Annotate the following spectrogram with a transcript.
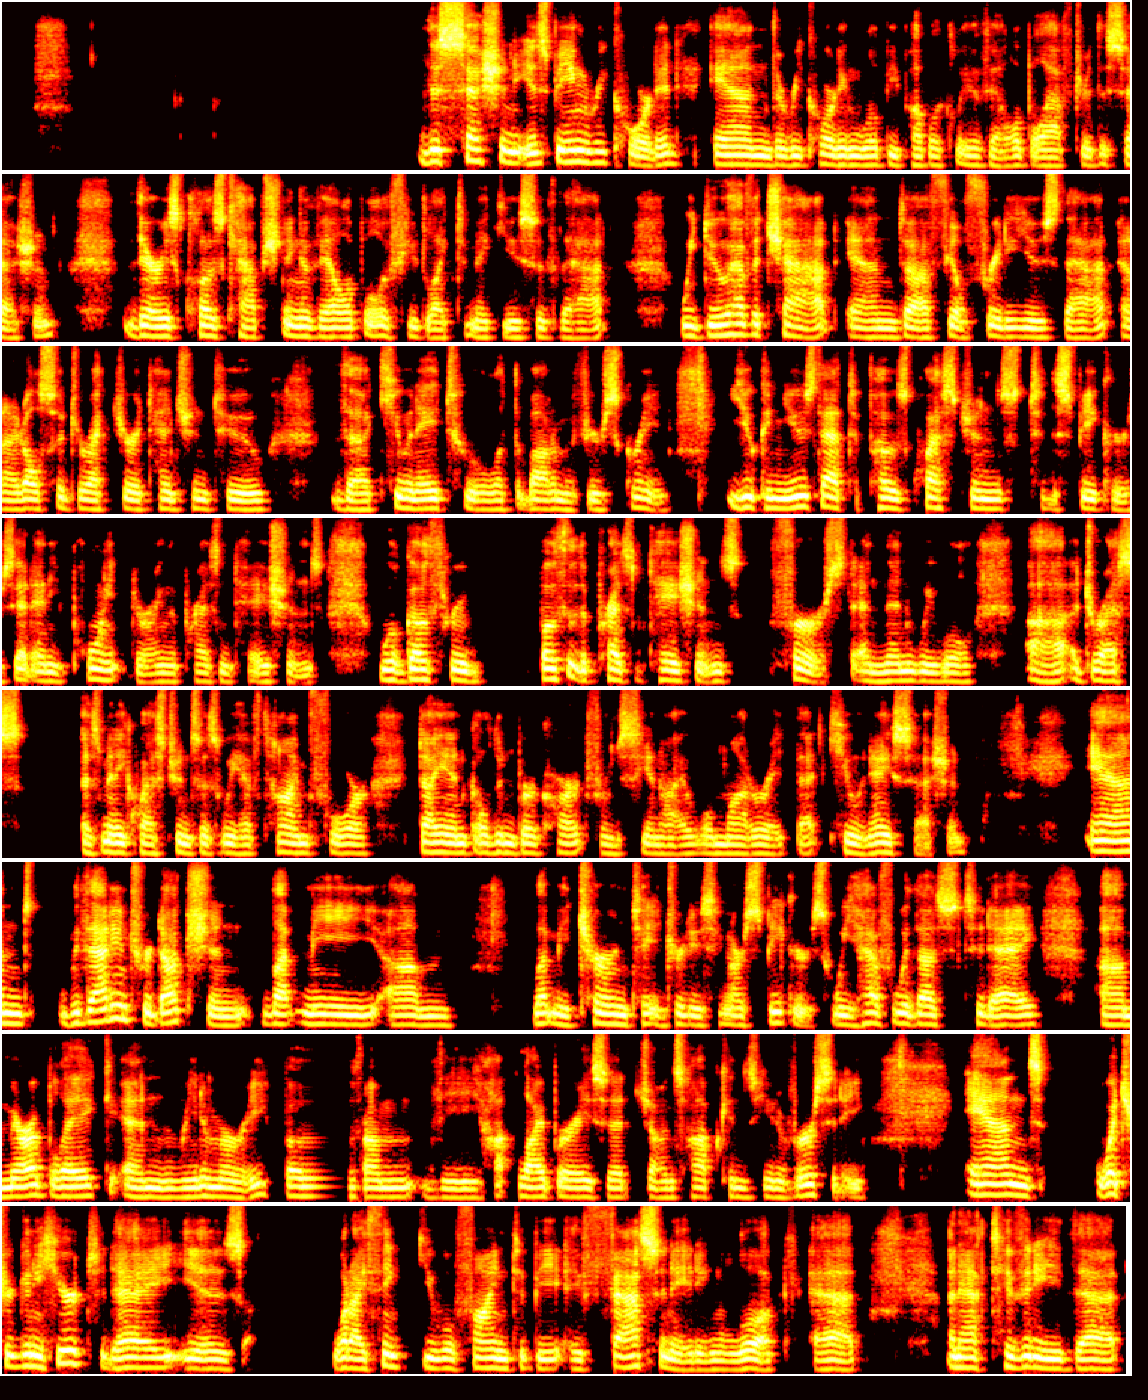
This session is being recorded and the recording will be publicly available after the session. There is closed captioning available if you'd like to make use of that. We do have a chat and uh, feel free to use that. And I'd also direct your attention to the Q&A tool at the bottom of your screen. You can use that to pose questions to the speakers at any point during the presentations. We'll go through both of the presentations first, and then we will uh, address as many questions as we have time for. Diane Goldenberg Hart from CNI will moderate that Q&A session. And with that introduction, let me um, let me turn to introducing our speakers. We have with us today uh, Mara Blake and Rena Murray, both from the libraries at Johns Hopkins University. And what you're going to hear today is what I think you will find to be a fascinating look at an activity that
